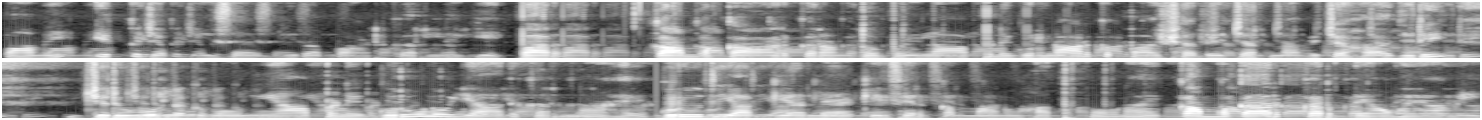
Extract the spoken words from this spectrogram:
ਭਾਵੇਂ ਇੱਕ ਜਪਜੀ ਸਾਹਿਬ ਜੀ ਦਾ ਪਾਠ ਕਰ ਲਈਏ। ਪਰ ਕੰਮਕਾਰ ਕਰਨ ਤੋਂ ਪਹਿਲਾਂ ਆਪਣੇ ਗੁਰੂ ਨਾਨਕ ਪਾਤਸ਼ਾਹ ਦੇ ਚਰਨਾਂ ਵਿੱਚ ਹਾਜ਼ਰੀ ਜ਼ਰੂਰ ਲਗਵਾਉਣੀ ਆ। ਆਪਣੇ ਗੁਰੂ ਨੂੰ ਯਾਦ ਕਰਨਾ ਹੈ। ਗੁਰੂ ਦੀ ਆਗਿਆ ਲੈ ਕੇ ਫਿਰ ਕੰਮਾਂ ਨੂੰ ਹੱਥ ਪਾਉਣਾ ਹੈ। ਕੰਮਕਾਰ ਕਰਦਿਆਂ ਹੋਇਆਂ ਵੀ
